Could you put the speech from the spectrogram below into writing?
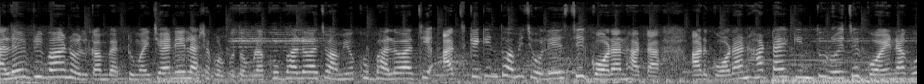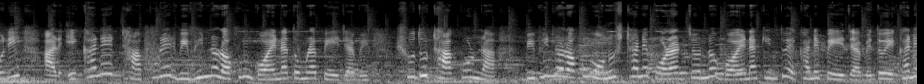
Hello everyone, welcome back to my channel. আশা করব তোমরা খুব ভালো আছো, আমিও খুব ভালো আছি। আজকে কিন্তু আমি চলে এসেছি গড়ানহাটা। আর গড়ানহাটায় কিন্তু রয়েছে গয়নাগড়ি, আর এখানে ঠাকুরের বিভিন্ন রকম গয়না তোমরা পেয়ে যাবে। শুধু ঠাকুর না, বিভিন্ন রকম অনুষ্ঠানে পরার জন্য গয়না কিন্তু এখানে পেয়ে যাবে। তো এখানে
